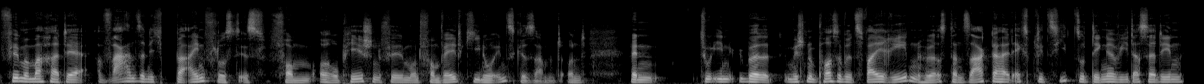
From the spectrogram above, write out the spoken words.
Filmemacher, der wahnsinnig beeinflusst ist vom europäischen Film und vom Weltkino insgesamt. Und wenn du ihn über Mission Impossible 2 reden hörst, dann sagt er halt explizit so Dinge wie, dass er den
